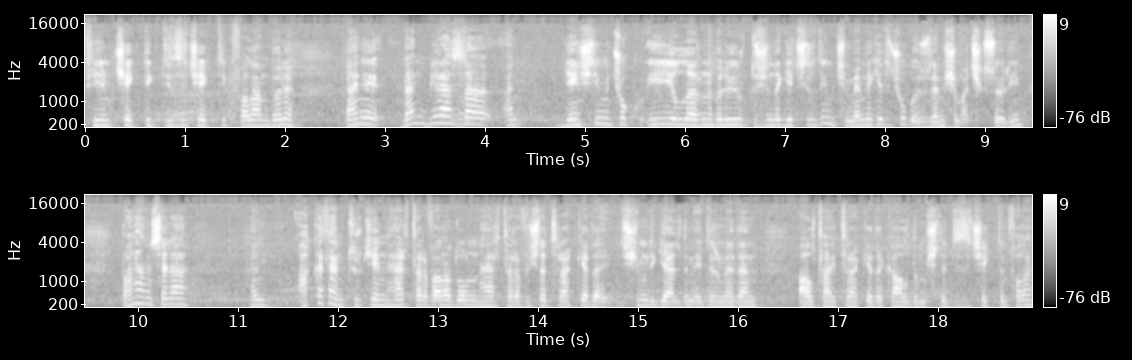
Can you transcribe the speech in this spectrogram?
film çektik, dizi çektik falan böyle. Yani ben biraz da hani gençliğimin çok iyi yıllarını böyle yurt dışında geçirdiğim için memleketi çok özlemişim açık söyleyeyim. Bana mesela hani hakikaten Türkiye'nin her tarafı, Anadolu'nun her tarafı işte Trakya'da şimdi geldim Edirne'den 6 ay Trakya'da kaldım işte dizi çektim falan.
